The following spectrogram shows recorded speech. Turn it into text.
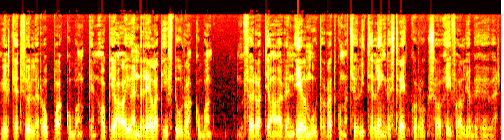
vilket fyller upp akkubanken och jag har ju en relativt stor akkubank för att jag har en elmotor att kunna köra lite längre sträckor också ifall jag behöver.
